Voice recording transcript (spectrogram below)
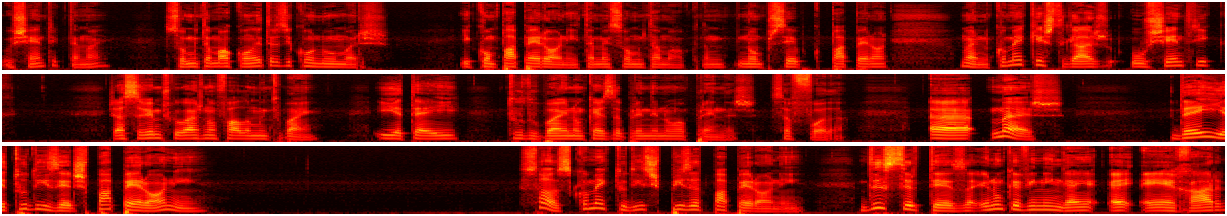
o Centric também. Sou muito mal com letras e com números. E com Paperoni também sou muito mal. Não, não percebo que Paperoni. Mano, como é que este gajo, o Centric, já sabemos que o gajo não fala muito bem. E até aí, tudo bem, não queres aprender, não aprendas. Se foda. Uh, mas Daí a tu dizeres paperoni. Sós, como é que tu dizes pizza de paperoni? De certeza, eu nunca vi ninguém a, a errar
